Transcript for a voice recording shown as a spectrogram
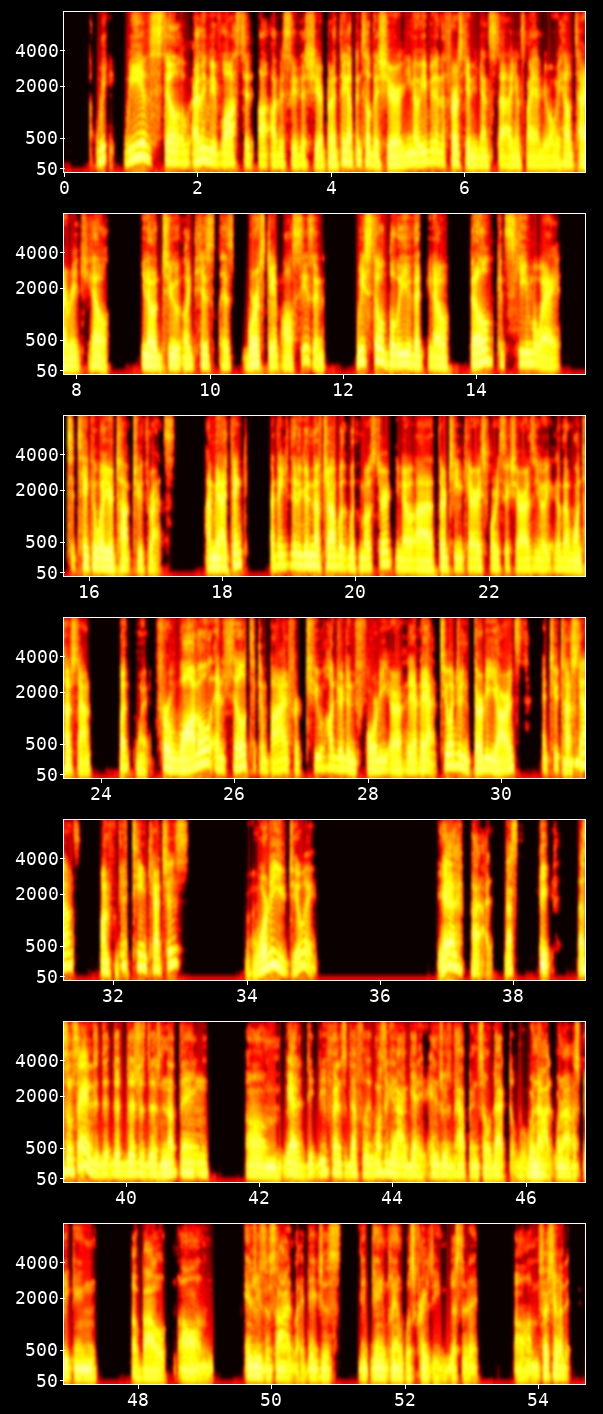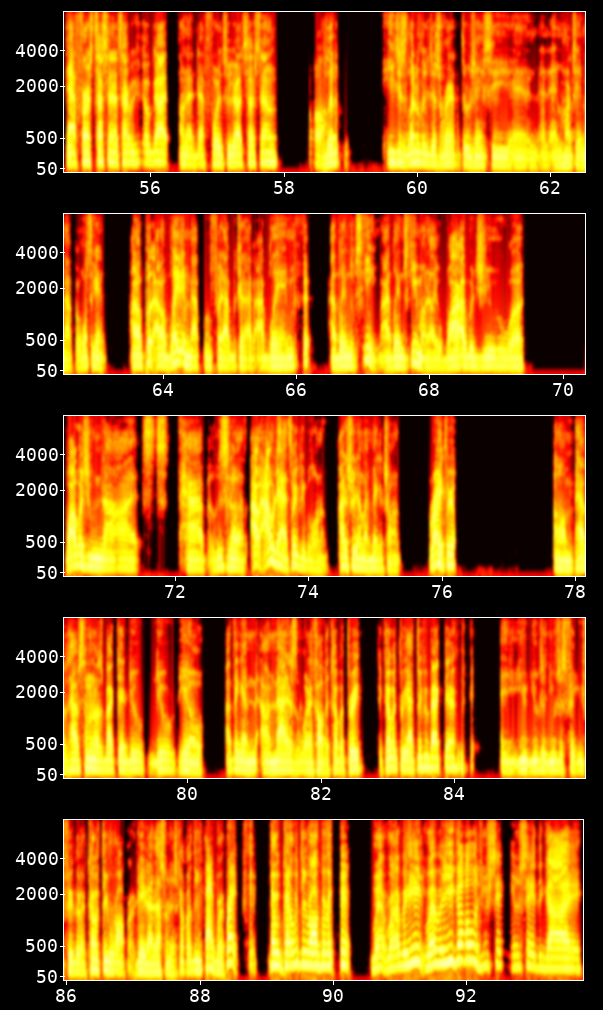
we we have still. I think we've lost it uh, obviously this year, but I think up until this year, you know, even in the first game against uh, against Miami when we held Tyreek Hill, you know, to like his his worst game all season, we still believe that you know Bill could scheme away to take away your top two threats. I mean, I think I think he did a good enough job with with Mostert. You know, uh, 13 carries, 46 yards. You know, that one touchdown. But Right. for Waddle and Hill to combine for 240 or yeah, yeah, 230 yards and two touchdowns on 15 catches, Right. what are you doing? Yeah, I, that's that's what I'm saying. Th- th- th- There's just there's nothing. Um, yeah, the defense definitely. Once again, I get it. Injuries have happened, so that we're not we're not speaking about um injuries aside. Like they just the game plan was crazy yesterday. Um, especially on that first touchdown that Tyreek Hill got on that that 42 yard touchdown. Oh, he just literally just ran through JC and and, and Marte Mapu. Once again, I don't put I don't blame Mapu for that because I, I blame I blame the scheme. I blame the scheme on it. Like, why would you? Uh, why would you not have at least another? I, I would have had three people on him. I just treat him like Megatron. right. Three. Um, have have someone else back there do do you know? I think on, on Matt is what I call the cover three. The cover three had three people back there, and you you just you just fit you figure a cover three robber. There you. That's what it is. Cover three robber. Right. Cover, cover three robber. Wherever he wherever he goes, you say you say the guy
